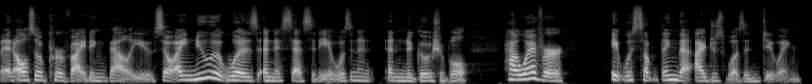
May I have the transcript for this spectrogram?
and also providing value. So I knew it was a necessity. It wasn't a, negotiable. However, it was something that I just wasn't doing.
